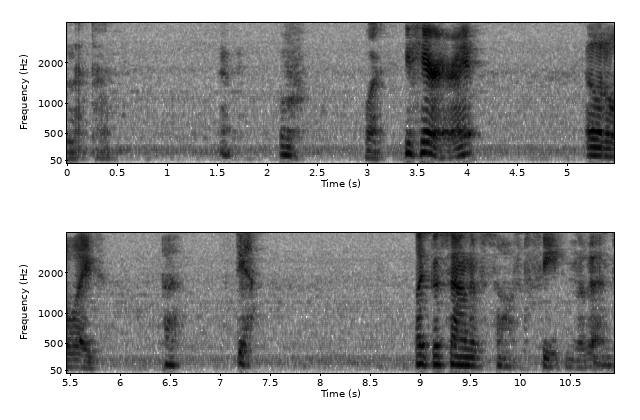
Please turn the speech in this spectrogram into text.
in that time. Ooh. What? You hear it, right? A little like, pa, yeah. Like the sound of soft feet in the vent.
